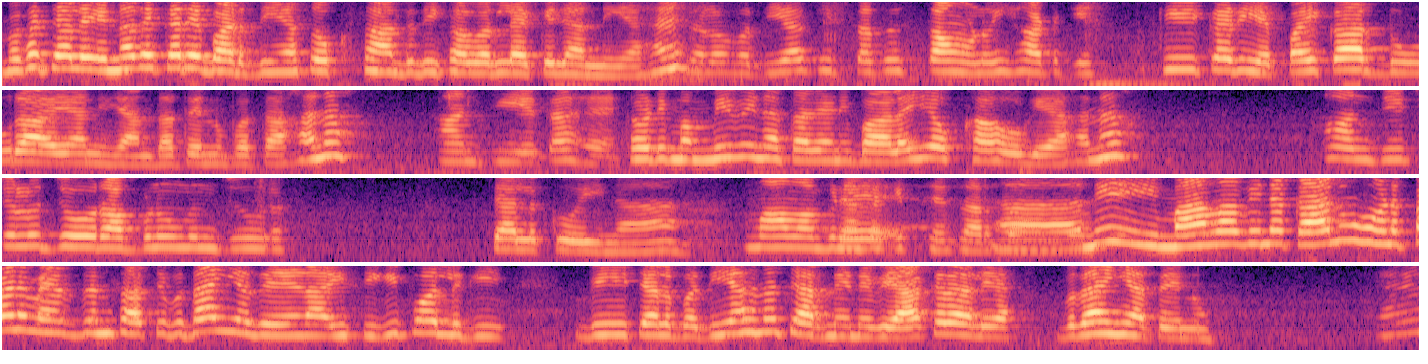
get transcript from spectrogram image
ਮੈਂ ਕਿਹਾ ਚੱਲ ਇਹਨਾਂ ਦੇ ਘਰੇ ਵੜਦੀ ਆ ਸੁੱਖ ਸੰਦ ਦੀ ਖਬਰ ਲੈ ਕੇ ਜਾਨੀ ਆ ਹੈ। ਚਲੋ ਵਧੀਆ ਕੀਤਾ ਤੁਸੀਂ ਤਾਂ ਹੁਣ ਹੀ ਹਟ ਗਏ। ਕੀ ਕਰੀਏ ਭਾਈ ਘਰ ਦੂਰ ਆਇਆ ਨਹੀਂ ਜਾਂਦਾ ਤੈਨੂੰ ਪਤਾ ਹਨਾ? ਹਾਂਜੀ ਇਹ ਤਾਂ ਹੈ। ਤੁਹਾਡੀ ਮੰਮੀ ਵੀ ਨਾ ਤਾਂ ਜਾਨੀ ਬਾਲਾ ਹੀ ਔਖਾ ਹੋ ਗਿਆ ਹਨਾ? ਹਾਂਜੀ ਚਲੋ ਜੋ ਰੱਬ ਨੂੰ ਮਨਜ਼ੂਰ। ਚੱਲ ਕੋਈ ਨਾ। ਮਾਵਾ ਬਿਨਾ ਤਾਂ ਕਿੱਥੇ ਸਰਦਾ ਹਾਂ ਨਹੀਂ ਮਾਵਾ ਵੀ ਨਾ ਕਾਹਨੂੰ ਹੁਣ? ਭੈਣ ਮੈਂ ਤੈਨੂੰ ਸੱਚ ਵਧਾਈਆਂ ਦੇਣ ਆਈ ਸੀਗੀ ਭੁੱਲ ਗਈ ਵੀ ਚੱਲ ਵਧੀਆ ਹਨਾ? ਚਰਨੇ ਨੇ ਵਿਆਹ ਕਰਾ ਲਿਆ ਵਧਾਈਆਂ ਤੈਨੂੰ। ਹੈ?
